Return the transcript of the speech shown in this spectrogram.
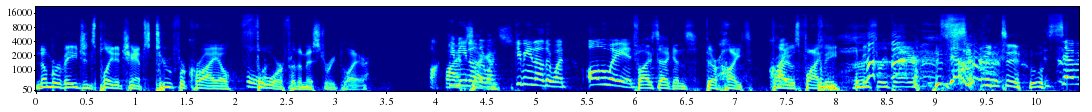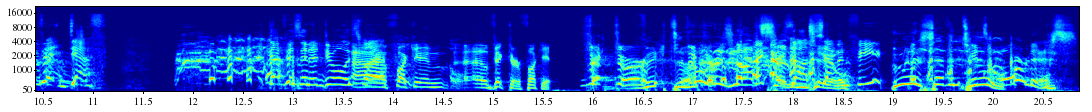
Number of agents played at champs, two for cryo, Four. four for the mystery player. Fuck, give me Five another one. Give me another one. All the way in. Five seconds. Their height. Cryo's 5'8. The mystery player is 7'2. Seven foot deaf. deaf isn't a duelist Uh, player. fucking uh, Victor. Fuck it. Victor! Victor. Victor is not Victor's not 7'2. seven feet. Who is 7 2? It's Ardiis.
